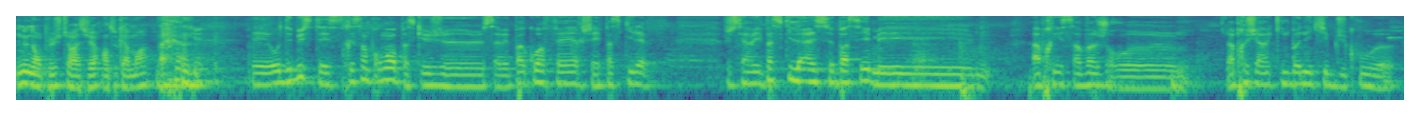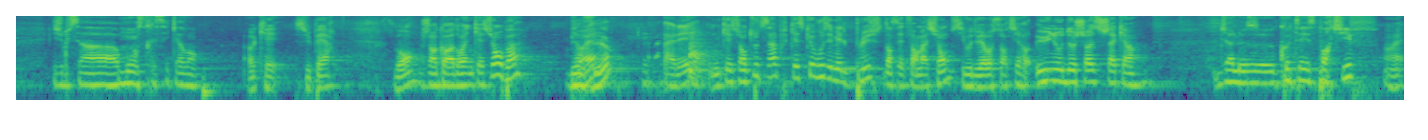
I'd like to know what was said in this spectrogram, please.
Nous non plus, je te rassure, en tout cas moi. Et au début, c'était stressant pour moi parce que je savais pas quoi faire, je savais pas ce qu'il je savais pas ce qu'il allait se passer, mais après, ça va, genre. euh, Après, j'ai avec une bonne équipe, du coup, euh, j'ai réussi à moins stresser qu'avant. Ok, super. Bon, j'ai encore droit à une question ou pas? Bien sûr. Allez, une question toute simple. Qu'est-ce que vous aimez le plus dans cette formation Si vous devez ressortir une ou deux choses chacun? Déjà, le côté sportif. Ouais.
